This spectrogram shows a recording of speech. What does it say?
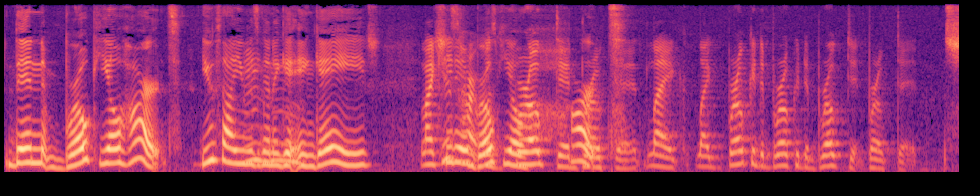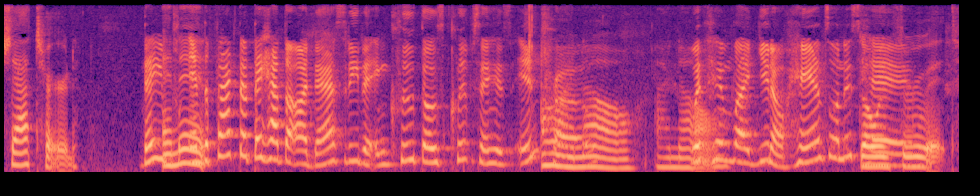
then broke your heart. You thought you was gonna get engaged. like She heart broke was your broke it, heart. broke it, like like broke it, broke it, broke it, broke it. Shattered. They And and, the fact that they had the audacity to include those clips in his intro Oh, I know. I know. with him like you know hands on his going head, through it.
